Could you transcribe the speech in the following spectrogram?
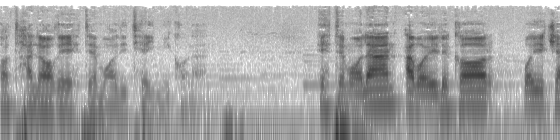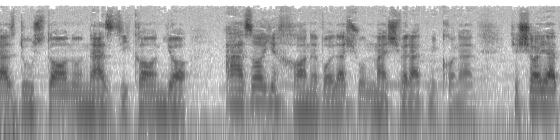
تا طلاق احتمالی طی می‌کنن احتمالا اوایل کار با یکی از دوستان و نزدیکان یا اعضای خانوادهشون مشورت می‌کنن که شاید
